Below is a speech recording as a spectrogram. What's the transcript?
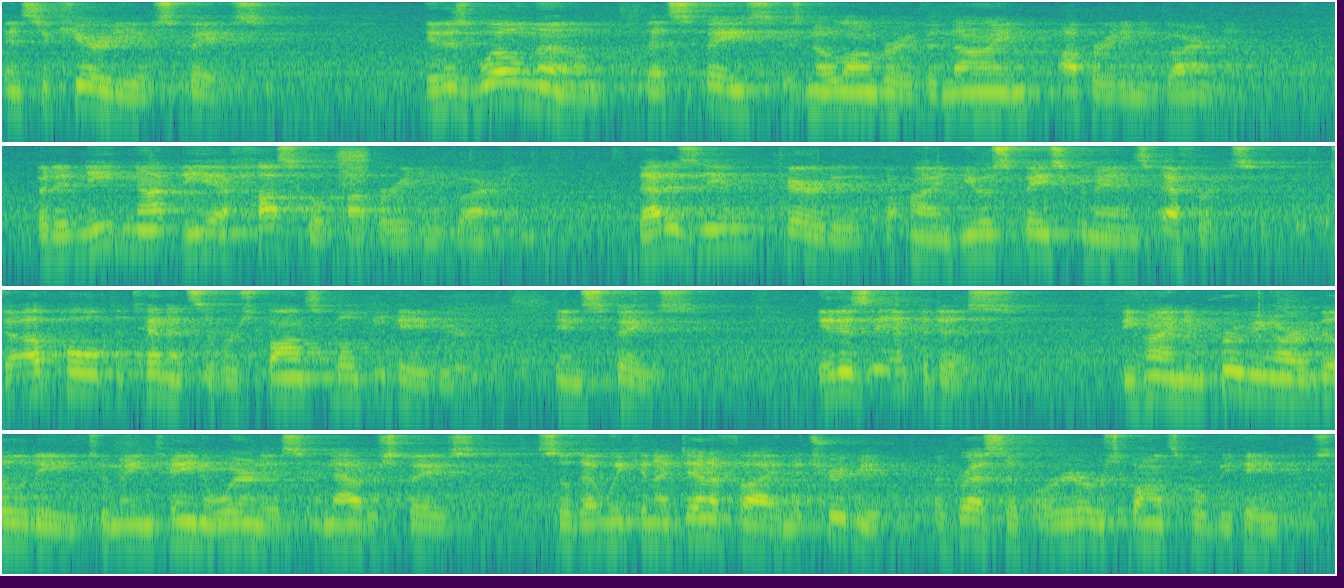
and security of space. It is well known that space is no longer a benign operating environment, but it need not be a hostile operating environment. That is the imperative behind U.S. Space Command's efforts to uphold the tenets of responsible behavior in space. It is the impetus behind improving our ability to maintain awareness in outer space so that we can identify and attribute aggressive or irresponsible behaviors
